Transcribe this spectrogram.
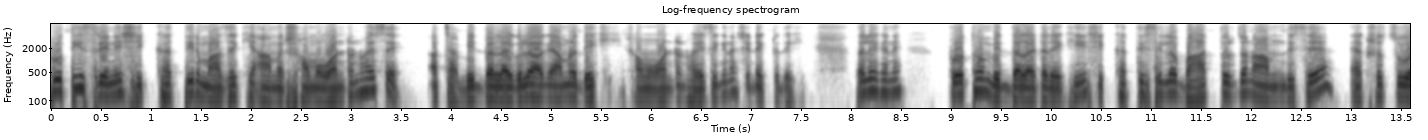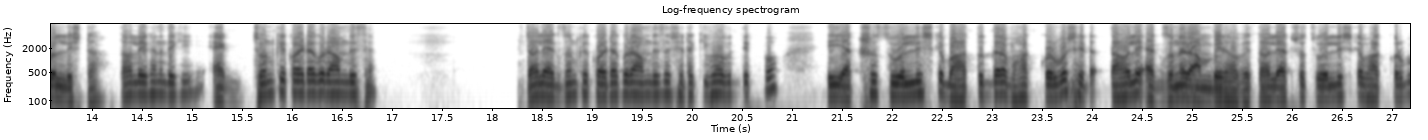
প্রতি শ্রেণির শিক্ষার্থীর মাঝে কি আমের সমবন্টন হয়েছে? আচ্ছা বিদ্যালয়গুলো আগে আমরা দেখি, সমবন্টন হয়েছে কিনা সেটা একটু দেখি। তাহলে এখানে প্রথম বিদ্যালয়টা দেখি, শিক্ষার্থী ছিল বাহাত্তর জন আম দিছে একশো চুয়াল্লিশটা। তাহলে এখানে দেখি একজনকে কয়টা করে আম দিছে? তাহলে একজনকে কয়টা করে আম দিছে সেটা কীভাবে দেখব? এই একশো চুয়াল্লিশকে বাহাত্তর দ্বারা ভাগ করব সেটা, তাহলে একজনের আম বের হবে। তাহলে একশো চুয়াল্লিশকে ভাগ করব,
